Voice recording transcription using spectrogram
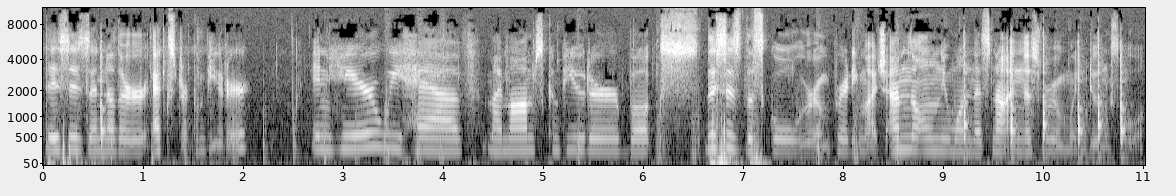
This is another extra computer. In here we have my mom's computer, books. This is the school room pretty much. I'm the only one that's not in this room when doing school.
